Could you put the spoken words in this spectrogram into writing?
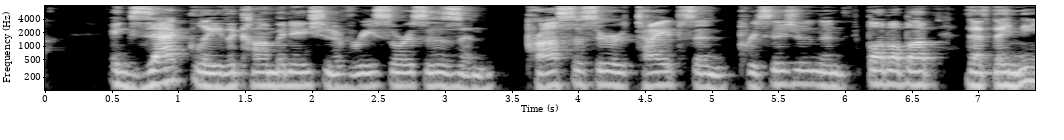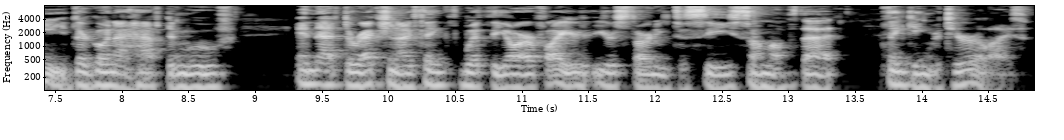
exactly the combination of resources and processor types and precision and blah, blah, blah that they need. They're going to have to move in that direction. I think with the RFI, you're, you're starting to see some of that thinking materialize.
